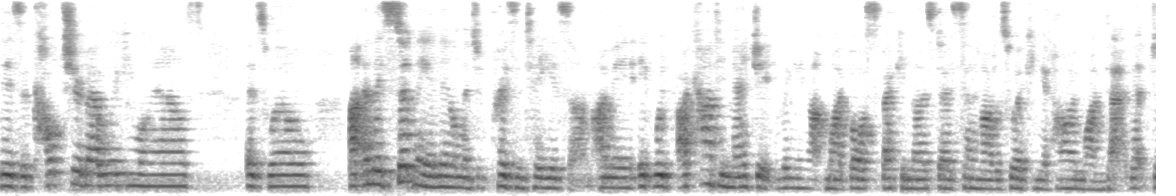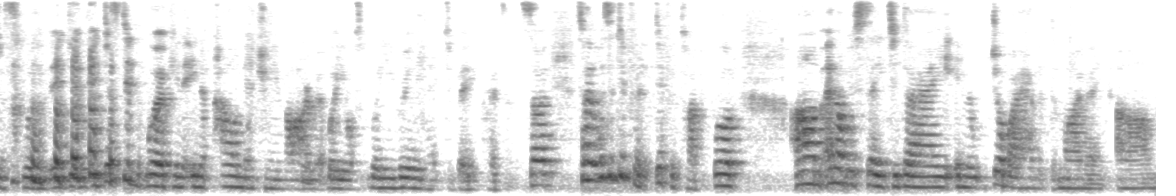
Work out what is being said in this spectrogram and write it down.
there's a culture about working long hours as well. Uh, and there's certainly an element of presenteeism. I mean, it would I can't imagine ringing up my boss back in those days saying I was working at home one day. That just wouldn't. it, it, just didn't work in, in a parliamentary environment where you where you really need to be present. So so it was a different different type of world. Um, and obviously today, in the job I have at the moment, um,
